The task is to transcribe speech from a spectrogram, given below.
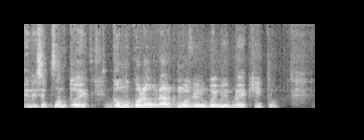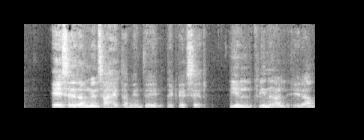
en ese punto de cómo colaborar, cómo ser un buen miembro de equipo, ese era un mensaje también de, de crecer. Y el final era,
